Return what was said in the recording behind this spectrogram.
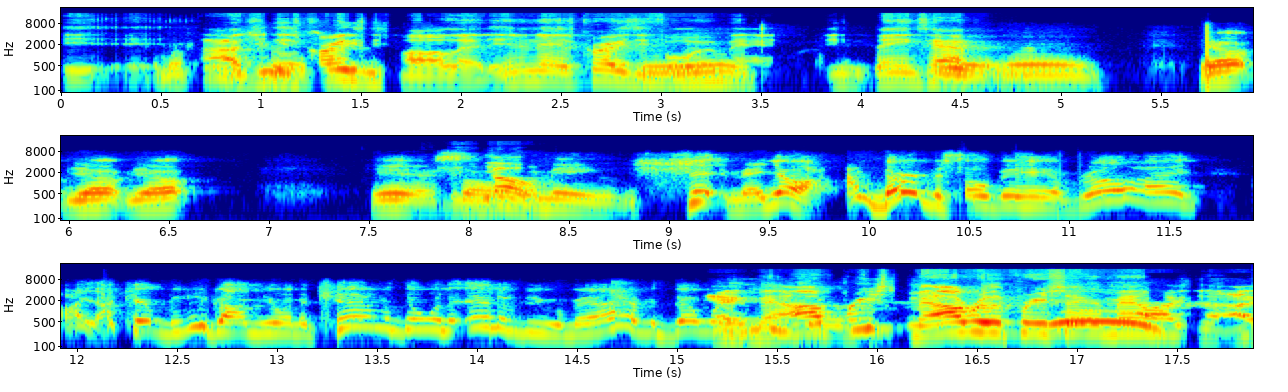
it, it, IG is crazy for all that. The internet is crazy mm-hmm. for it, man. Things happen. Yeah, yep, yep, yep. Yeah, so yo, I mean, shit, man, yo, I'm nervous over here, bro. I, I, I can't believe you got me on the camera doing the interview, man. I haven't done one. Hey, man, I appreciate, man. I really appreciate Woo. it, man. I,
